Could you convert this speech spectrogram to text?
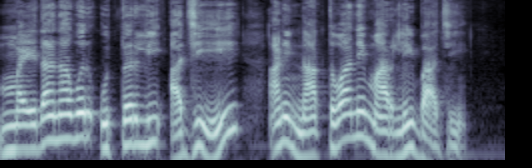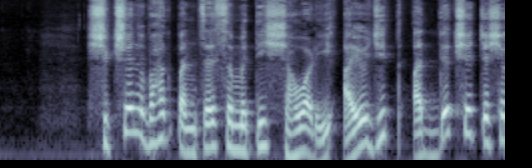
मैदानावर उतरली आजी आणि नातवाने मारली बाजी. शिक्षण विभाग पंचायत समिती शाहवाडी आयोजित अध्यक्ष चषक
